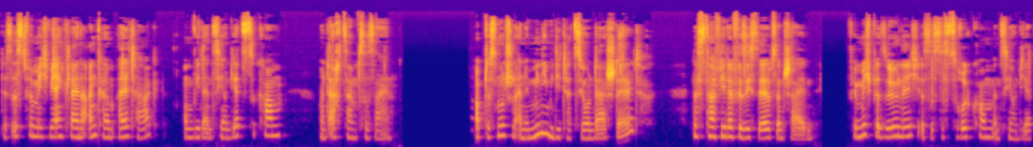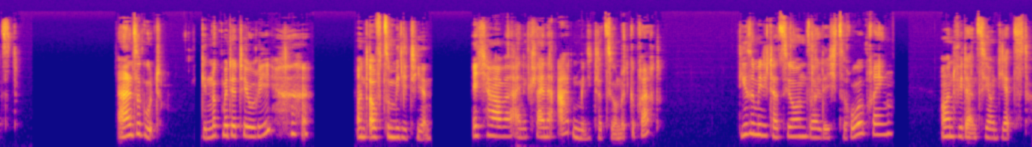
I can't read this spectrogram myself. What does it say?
Das ist für mich wie ein kleiner Anker im Alltag, um wieder ins Hier und Jetzt zu kommen und achtsam zu sein. Ob das nun schon eine Mini-Meditation darstellt, das darf jeder für sich selbst entscheiden. Für mich persönlich ist es das Zurückkommen ins Hier und Jetzt. Also gut, genug mit der Theorie und auf zum Meditieren. Ich habe eine kleine Atemmeditation mitgebracht. Diese Meditation soll dich zur Ruhe bringen und wieder ins Hier und Jetzt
